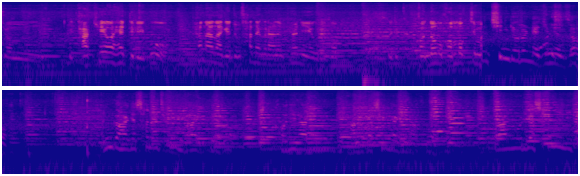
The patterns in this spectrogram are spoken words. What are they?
좀 다 케어해드리고 편안하게 좀 산행을 하는 편이에요. 그래서 그- 건- 너무 겁먹지만 친교를 맺으면서 건강하게 산을 찾는다 이렇게 건이라는 그 단어가 생각이 나고 그다음에 우리가 산이니까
